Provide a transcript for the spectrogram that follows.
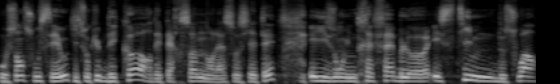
au sens où c'est eux qui s'occupent des corps des personnes dans la société, et ils ont une très faible estime de soi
